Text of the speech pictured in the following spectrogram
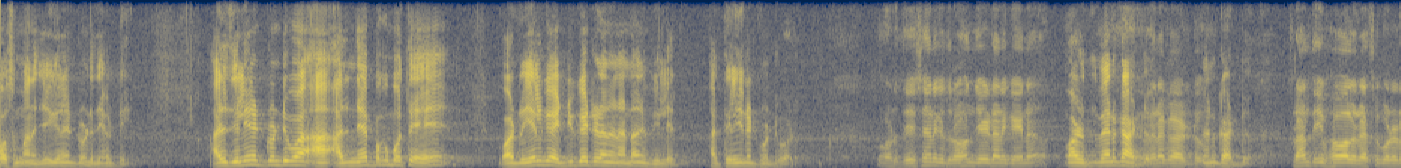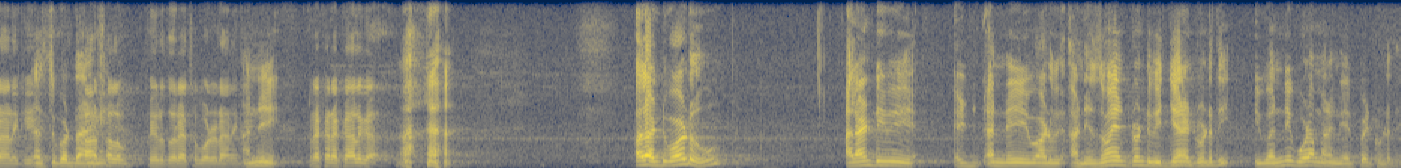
కోసం మనం చేయగలిగినటువంటిది ఏమిటి? అది తెలియనటువంటి వా అది నేర్పకపోతే వాడు రియల్గా ఎడ్యుకేటెడ్ అని అనడానికి వీల్లేదు. అది తెలియనటువంటి వాడు. వాడు దేశానికి ద్రోహం చేయడానికైనా వాడు వెనకాడు వెనకాడు వెనకాడు ప్రాంతీయ భావాలు రెచ్చగొట్టడానికి రెచ్చగొట్టడానికి. భాషల పేరుతో రెచ్చగొట్టడానికి అన్నీ. రకరకాలుగా. అలాంటి వాడు అలాంటివి అన్ని వాడు ఆ నిజమైనటువంటి విద్య అనేటువంటిది ఇవన్నీ కూడా మనకు నేర్పేటువంటిది.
